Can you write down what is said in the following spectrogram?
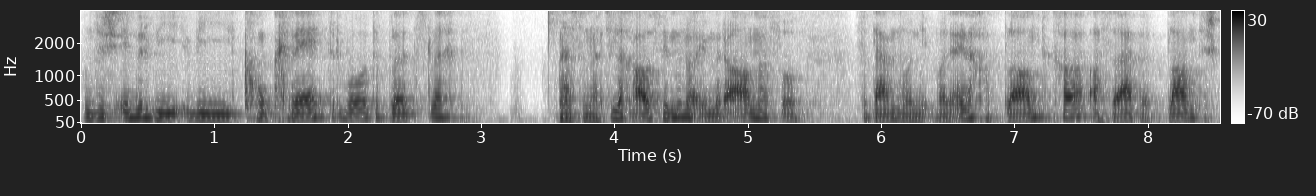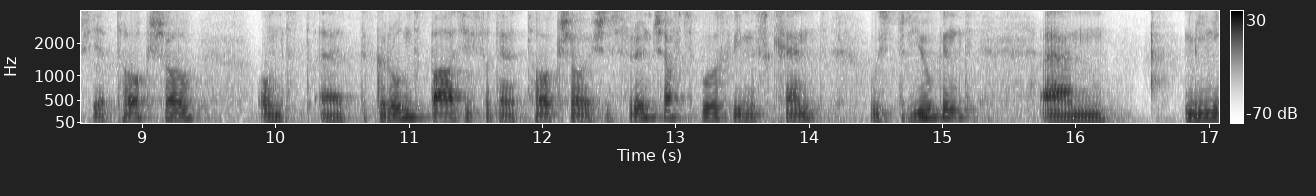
Und es ist immer wie, wie konkreter geworden plötzlich. Also natürlich alles immer noch im Rahmen von, von dem, was ich, was ich eigentlich geplant hatte. Also eben, geplant war eine Talkshow und äh, die Grundbasis von dieser Talkshow ist ein Freundschaftsbuch, wie man es kennt aus der Jugend. Ähm, meine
